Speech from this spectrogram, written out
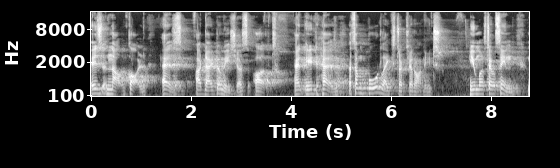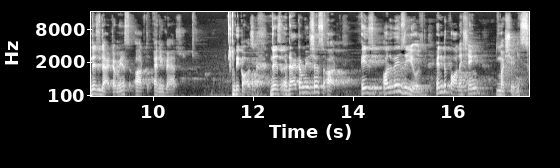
is now called as a diatomaceous earth and it has some pore like structure on it. You must have seen this diatomaceous earth anywhere because this diatomaceous earth is always used in the polishing machines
